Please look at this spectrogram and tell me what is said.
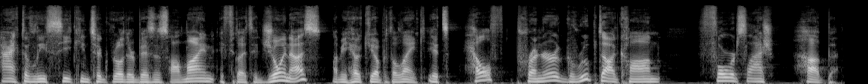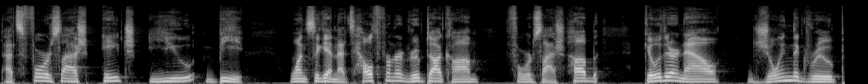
actively seeking to grow their business online. If you'd like to join us, let me hook you up with a link. It's healthpreneurgroup.com forward slash hub. That's forward slash H U B. Once again, that's healthpreneurgroup.com forward slash hub. Go there now, join the group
